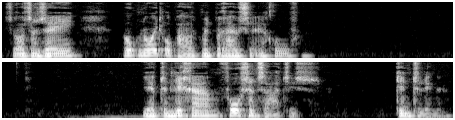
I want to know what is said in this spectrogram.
zoals een zee ook nooit ophoudt met bruisen en golven. Je hebt een lichaam vol sensaties, tintelingen,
